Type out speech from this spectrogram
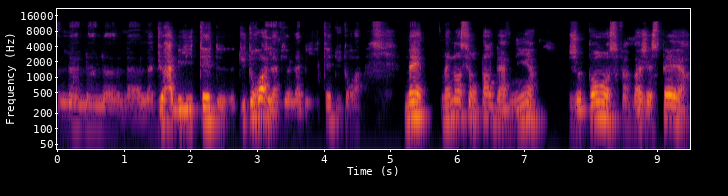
la, durabilité du droit, la violabilité du droit. Mais maintenant, si on parle d'avenir, je pense, enfin moi j'espère,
